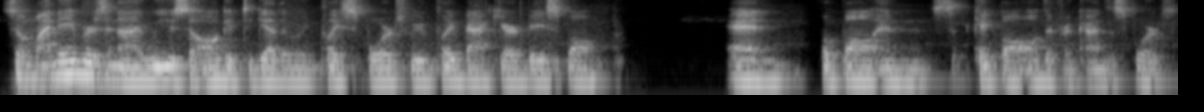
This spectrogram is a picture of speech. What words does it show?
so my neighbors and I, we used to all get together and we'd play sports. We would play backyard baseball and football and kickball, all different kinds of sports.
